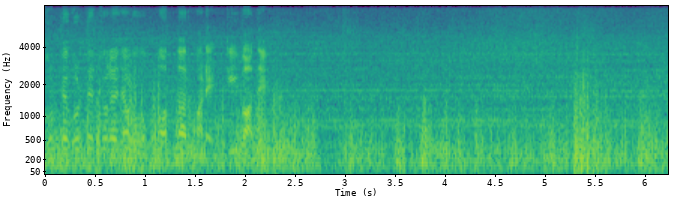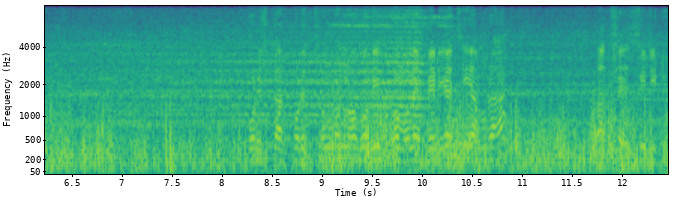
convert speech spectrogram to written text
ঘুরতে ঘুরতে চলে যাব পদ্মার পাড়ে টি বাদে পরিষ্কার পরিচ্ছন্ন নগরী ভ্রমণে বেরিয়েছি আমরা রাজশাহী সিটি টু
